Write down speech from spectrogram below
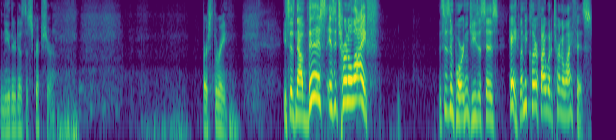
Neither does the scripture. Verse 3. He says, Now this is eternal life. This is important. Jesus says, Hey, let me clarify what eternal life is.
